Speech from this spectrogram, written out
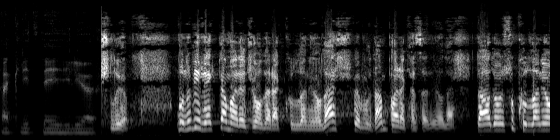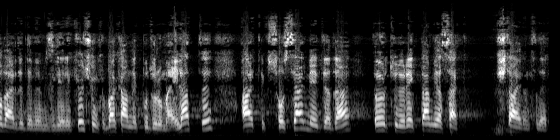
taklit de ediliyor. kapışılıyor. Bunu bir reklam aracı olarak kullanıyorlar ve buradan para kazanıyorlar. Daha doğrusu kullanıyorlardı dememiz gerekiyor. Çünkü bakanlık bu duruma el attı. Artık sosyal medyada örtülü reklam yasak. İşte ayrıntıları.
